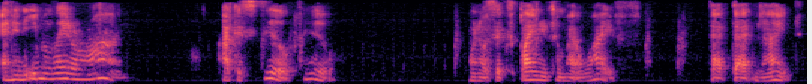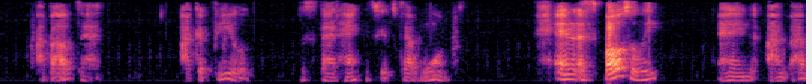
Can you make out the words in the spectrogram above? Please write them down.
And then even later on, I could still feel when I was explaining to my wife that that night about that, I could feel just that handkerchief, that warmth. And supposedly, and I, I,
